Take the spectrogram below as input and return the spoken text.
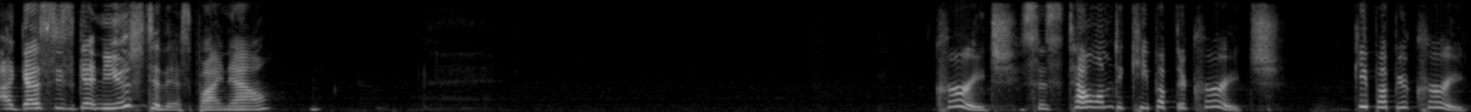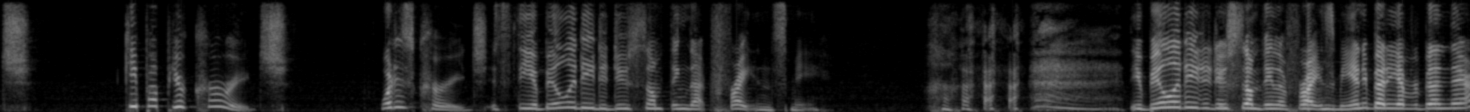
I guess he's getting used to this by now. Courage. He says, tell them to keep up their courage. Keep up your courage. Keep up your courage. What is courage? It's the ability to do something that frightens me. the ability to do something that frightens me. Anybody ever been there?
